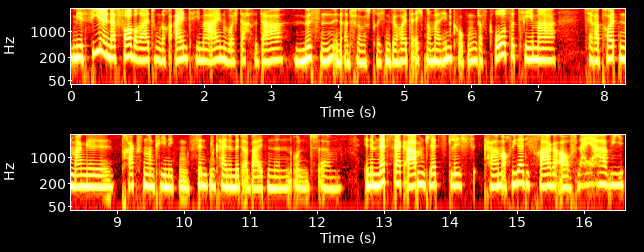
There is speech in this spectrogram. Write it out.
mir fiel in der Vorbereitung noch ein Thema ein, wo ich dachte, da müssen, in Anführungsstrichen, wir heute echt nochmal hingucken. Das große Thema Therapeutenmangel, Praxen und Kliniken finden keine Mitarbeitenden und ähm, in einem Netzwerkabend letztlich kam auch wieder die Frage auf, naja, wie,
